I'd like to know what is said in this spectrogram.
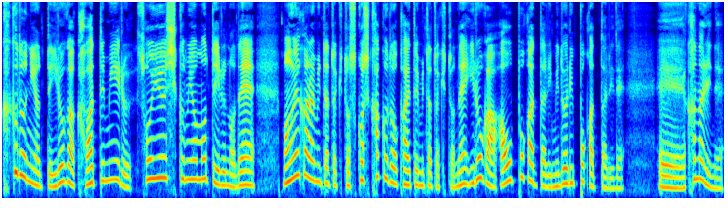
角度によって色が変わって見える、そういう仕組みを持っているので、真上から見た時と少し角度を変えてみた時とね、色が青っぽかったり緑っぽかったりで、えー、かなりね、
